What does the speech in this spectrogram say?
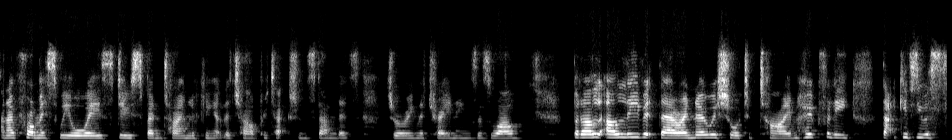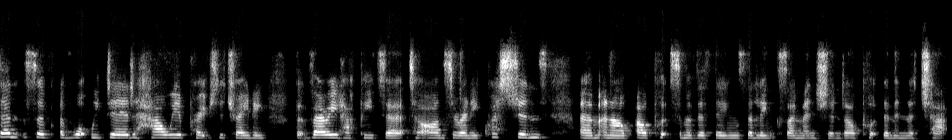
And I promise promise we always do spend time looking at the child protection standards during the trainings as well. But I'll, I'll leave it there. I know we're short of time. Hopefully that gives you a sense of, of what we did, how we approached the training, but very happy to, to answer any questions. Um, and I'll, I'll put some of the things, the links I mentioned, I'll put them in the chat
